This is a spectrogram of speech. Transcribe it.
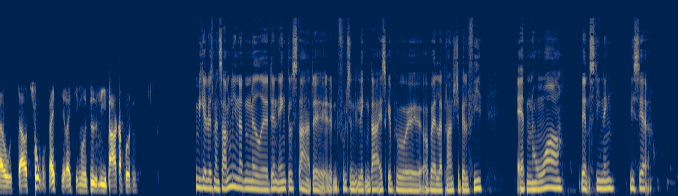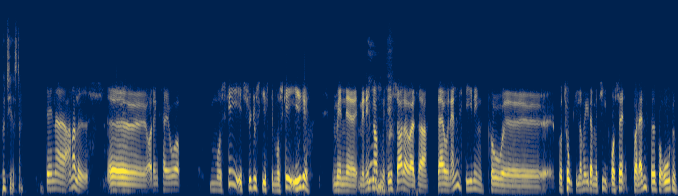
er, jo, der er jo to rigtig, rigtig modbydelige bakker på den. Michael, hvis man sammenligner den med øh, den enkeltstart, øh, den fuldstændig legendariske på øh, op ad La Planche de Belleville, er den hårdere, den stigning, vi ser på tirsdag? Den er anderledes, øh, og den kræver måske et cykelskifte, måske ikke. Men, øh, men ikke nok med det, så er der jo altså der er jo en anden stigning på, øh, på to kilometer med 10 procent på et andet sted på ruten.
